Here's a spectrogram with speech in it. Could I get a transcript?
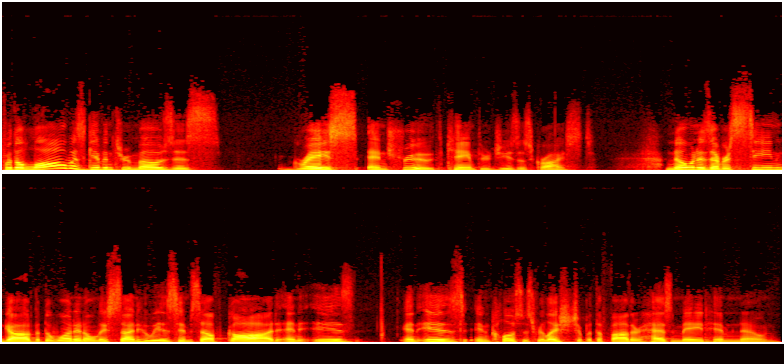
For the law was given through Moses, grace and truth came through Jesus Christ. No one has ever seen God but the one and only Son, who is himself God and is, and is in closest relationship with the Father, has made him known.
